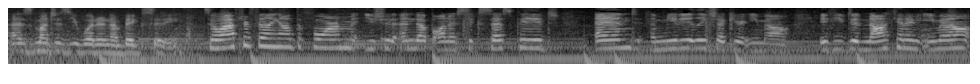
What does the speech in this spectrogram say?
as much as you would in a big city. So after filling out the form, you should end up on a success page and immediately check your email. If you did not get an email,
